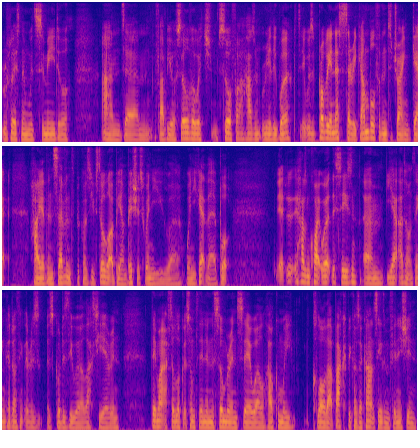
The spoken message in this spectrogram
replacing them with Semedo and um, Fabio Silva, which so far hasn't really worked. It was probably a necessary gamble for them to try and get higher than seventh because you've still got to be ambitious when you uh, when you get there, but. It, it hasn't quite worked this season. Um, yeah, I don't think I don't think they're as as good as they were last year, and they might have to look at something in the summer and say, well, how can we claw that back? Because I can't see them finishing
